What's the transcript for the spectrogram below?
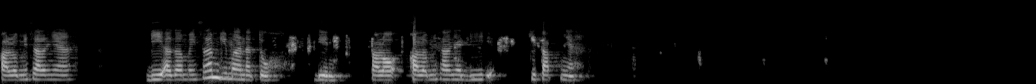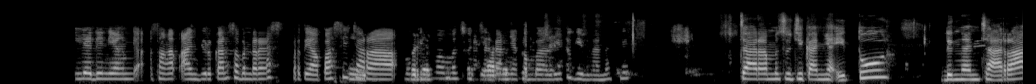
kalau misalnya di agama Islam gimana tuh Din kalau kalau misalnya di kitabnya Iya, Din, yang sangat anjurkan sebenarnya seperti apa sih Hmm, cara mungkin mensucikannya kembali itu gimana sih? cara mensucikannya itu dengan cara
